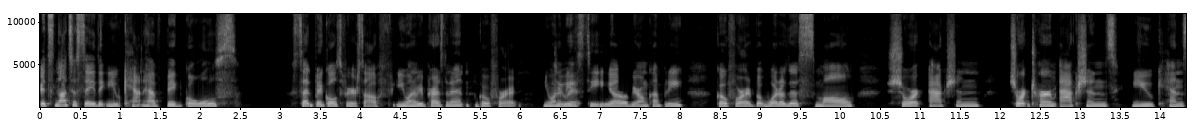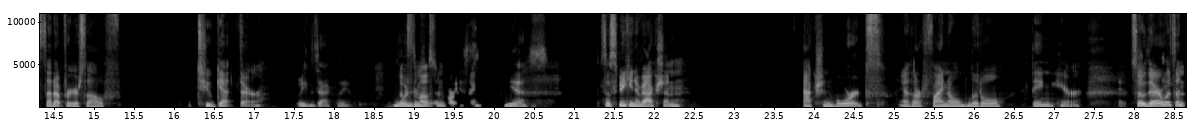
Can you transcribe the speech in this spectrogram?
it's not to say that you can't have big goals. Set big goals for yourself. You want to be president? Go for it. You want to be it. the CEO of your own company? Go for it. But what are the small, short action, short term actions you can set up for yourself to get there? Exactly. That's the most important thing. Yes. So, speaking of action, action boards is our final little thing here. So, there was an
